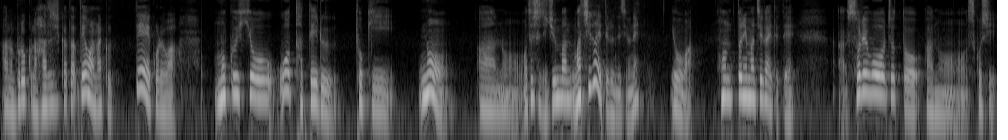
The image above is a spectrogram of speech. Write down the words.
あのブロックの外し方ではなくってこれは目標を立てる時のあの私たち順番間違えてるんですよね。要は。本当に間違えてて。それをちょっとあの少し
